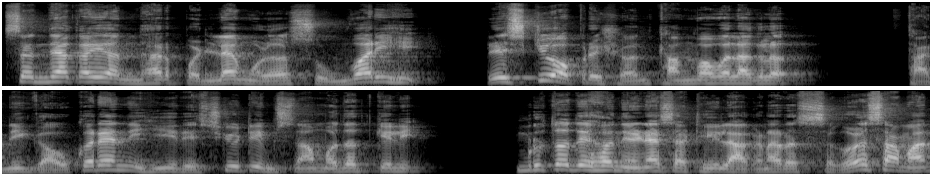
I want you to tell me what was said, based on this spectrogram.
संध्याकाळी अंधार पडल्यामुळं सोमवारीही रेस्क्यू ऑपरेशन थांबवावं लागलं. स्थानिक गावकऱ्यांनीही रेस्क्यू टीम्सना मदत केली. मृतदेह नेण्यासाठी लागणारं सगळं सामान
